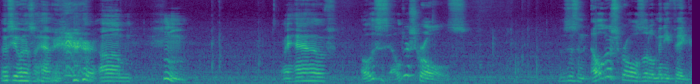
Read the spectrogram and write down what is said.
Let's see what else I have here. um, hmm. I have. Oh, this is Elder Scrolls. This is an Elder Scrolls little minifig,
